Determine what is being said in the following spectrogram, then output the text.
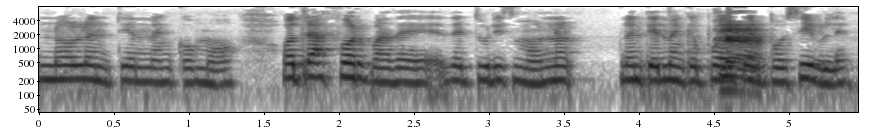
no, lo entienden como otra forma de, turismo, no, no, entienden que puede ser posible.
